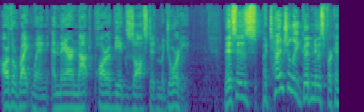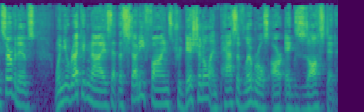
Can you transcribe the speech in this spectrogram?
are the right wing, and they are not part of the exhausted majority. This is potentially good news for conservatives when you recognize that the study finds traditional and passive liberals are exhausted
